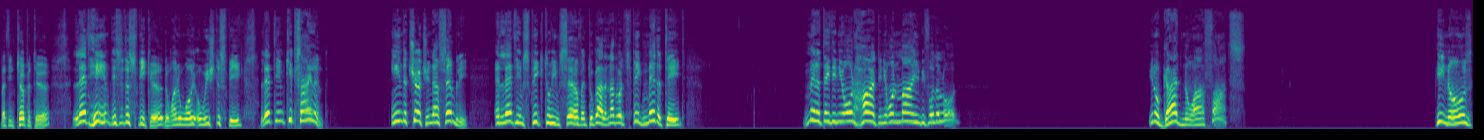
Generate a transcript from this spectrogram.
but interpreter, let him, this is the speaker, the one who, wished to speak, let him keep silent in the church, in the assembly, and let him speak to himself and to God. In other words, speak, meditate. Meditate in your own heart, in your own mind before the Lord. You know, God knows our thoughts. He knows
